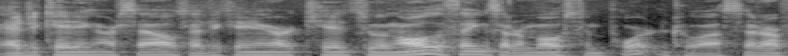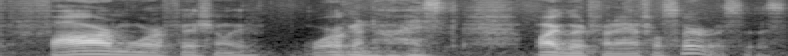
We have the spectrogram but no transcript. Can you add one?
educating ourselves, educating our kids, doing all the things that are most important to us that are far more efficiently organized by good financial services.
